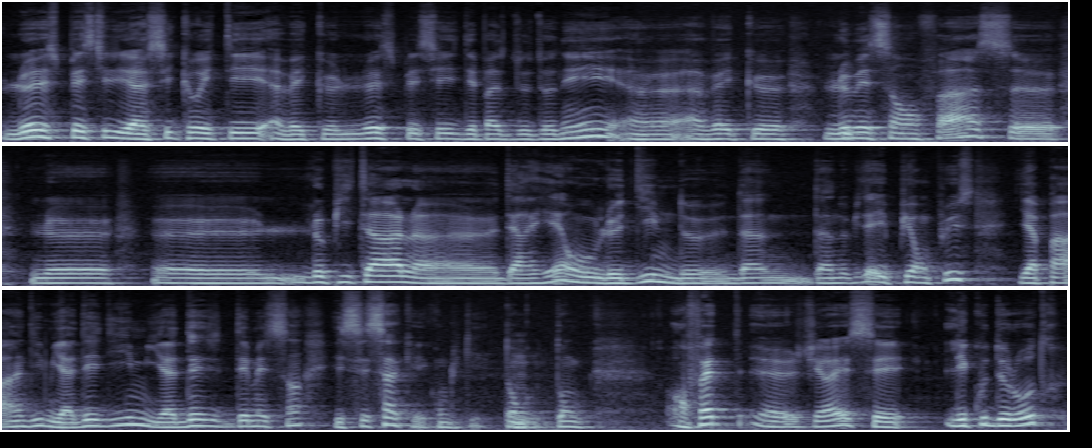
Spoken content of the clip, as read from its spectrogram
le spécialiste de la sécurité avec le spécialiste des bases de données, euh, avec euh, le médecin en face, euh, l'hôpital derrière ou le DIM d'un hôpital. Et puis en plus, il n'y a pas un DIM, il y a des DIM, il y a des, médecins, et c'est ça qui est compliqué. Donc, mm. donc en fait, je dirais, c'est l'écoute de l'autre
